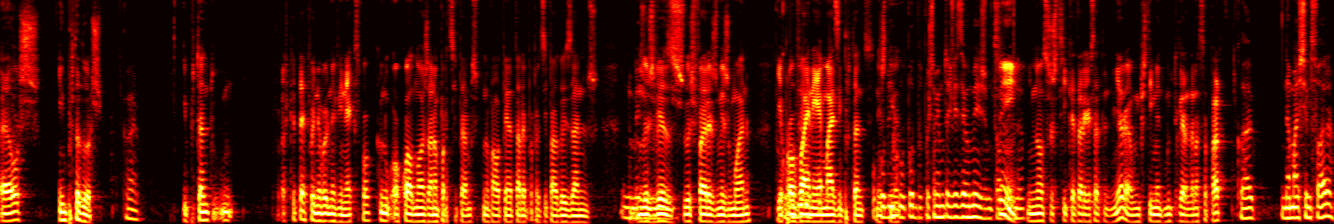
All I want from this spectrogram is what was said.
aos importadores. Claro. E portanto, acho que até foi na, na Vinexpo, que, ao qual nós já não participamos, porque não vale a pena estar a participar dois anos, duas vezes, duas feiras no mesmo ano. E a Provine é a mais importante o neste público, momento. Depois também muitas vezes é o mesmo. Talvez, Sim, né? e não se justifica estar a gastar tanto dinheiro, é um investimento muito grande da nossa parte. Claro, ainda mais sendo fora.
